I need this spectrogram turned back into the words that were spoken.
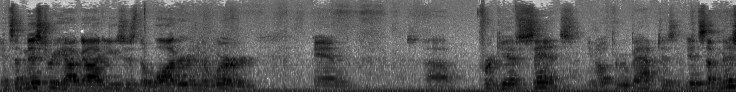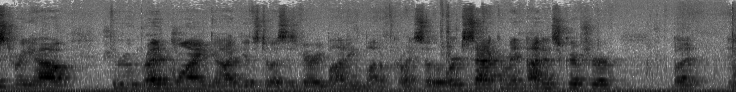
It's a mystery how God uses the water and the word and uh, forgives sins, you know, through baptism. It's a mystery how through bread and wine God gives to us his very body and blood of Christ. So the word sacrament, not in scripture, but is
